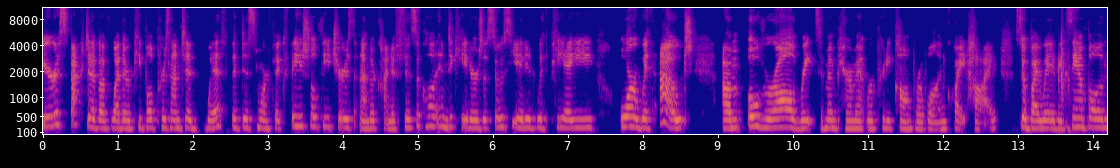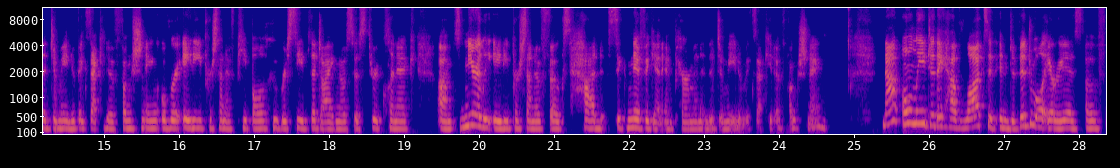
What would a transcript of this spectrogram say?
irrespective of whether people presented with the dysmorphic facial features and other kind of physical indicators associated with PAE or without, um, overall rates of impairment were pretty comparable and quite high. So by way of example, in the domain of executive functioning, over 80% of people who received the diagnosis through clinic, um, nearly 80% of folks had significant impairment in the domain of executive functioning. Not only do they have lots of individual areas of,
